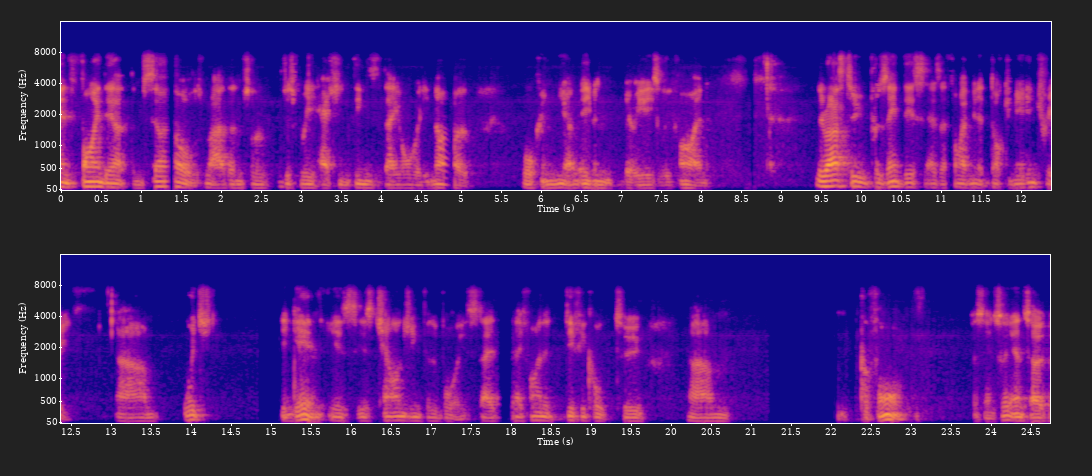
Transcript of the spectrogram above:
and find out themselves rather than sort of just rehashing things that they already know or can you know even very easily find. They're asked to present this as a five minute documentary, um, which again is is challenging for the boys. They they find it difficult to um, perform essentially, and so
